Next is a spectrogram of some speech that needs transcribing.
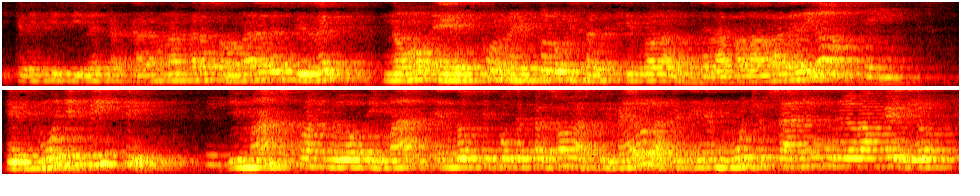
Y qué difícil es sacar a una persona de decirle, no es correcto lo que estás diciendo a la luz de la palabra de Dios. Sí, Es muy difícil. Y más cuando, y más en dos tipos de personas. Primero, la que tiene muchos años en el Evangelio.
